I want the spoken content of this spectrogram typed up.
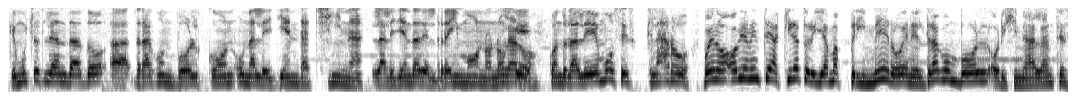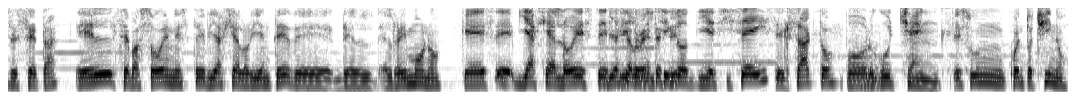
que muchos le han dado a Dragon Ball con una leyenda china, la leyenda del rey mono, ¿no? Claro. Que cuando la leemos es claro, Bueno, obviamente Akira Toriyama primero en el Dragon Ball original antes de Z, él se basó en este viaje al oriente de- del el rey mono. que es eh, Viaje al Oeste, Viaje al en el Oeste, siglo XVI Exacto. por un- Gu Cheng. Es un cuento chino.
